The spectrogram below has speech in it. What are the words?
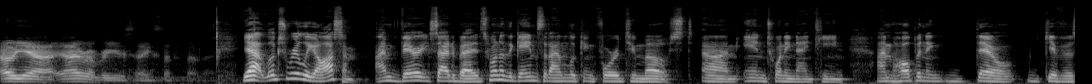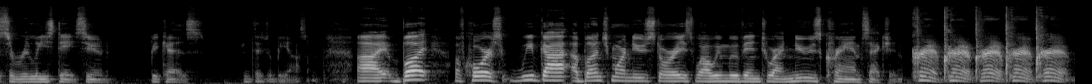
Oh yeah, I remember you saying stuff about that. Yeah, it looks really awesome. I'm very excited about it. It's one of the games that I'm looking forward to most um, in 2019. I'm hoping they'll give us a release date soon because this will be awesome. Uh, but of course, we've got a bunch more news stories while we move into our news cram section. Cram, cram, cram, cram, cram.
